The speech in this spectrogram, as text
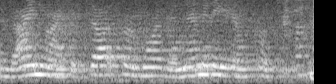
because I knew I could sell it for more than lemonade or cookies.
